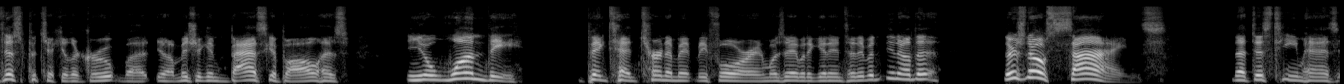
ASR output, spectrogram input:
this particular group, but, you know, Michigan basketball has, you know, won the Big Ten tournament before and was able to get into it. But you know, the there's no signs that this team has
